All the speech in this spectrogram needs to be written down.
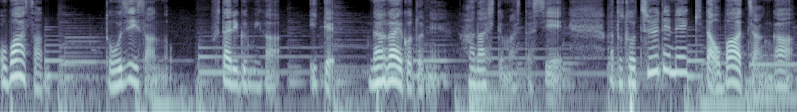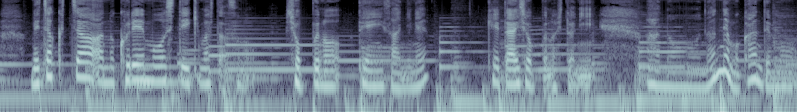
おばあさんとおじいさんの2人組がいて長いことね話してましたしあと途中でね来たおばあちゃんがめちゃくちゃあのクレームをしていきました。そのショップの店員さんにね。携帯ショップの人にあの何でもかんでも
